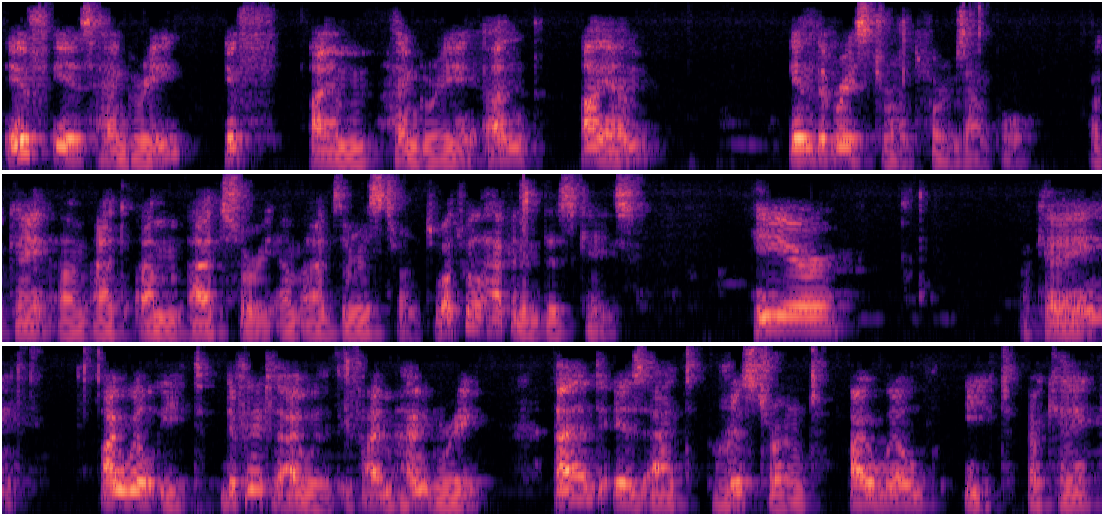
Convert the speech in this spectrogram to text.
if is hungry if I am hungry and I am in the restaurant for example okay? I'm at I'm at sorry I'm at the restaurant. What will happen in this case here okay I will eat. Definitely I will if I'm hungry and is at restaurant I will eat okay?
